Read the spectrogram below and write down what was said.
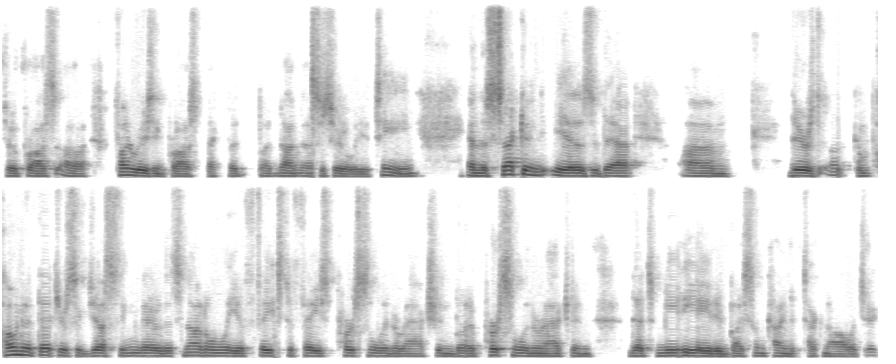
to a pros, uh, fundraising prospect, but but not necessarily a teen. And the second is that um, there's a component that you're suggesting there that's not only a face-to-face personal interaction, but a personal interaction that's mediated by some kind of technology.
